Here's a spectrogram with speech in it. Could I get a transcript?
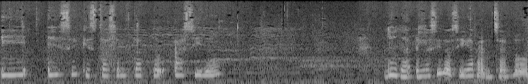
Y ese que está soltando ácido. Duda, ¿el ácido sigue avanzando?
